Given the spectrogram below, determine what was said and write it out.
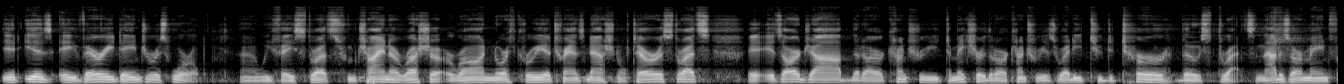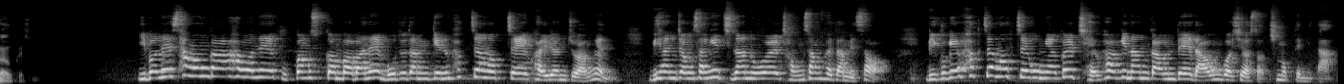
It is a very dangerous world. Uh, we face threats from China, Russia, Iran, North Korea, transnational terrorist threats. It's our job that our country to make sure that our country is ready to deter those threats, and that is our main focus. 이번에 상원과 하원의 국방수권 법안에 모두 담긴 확장 억제 관련 조항은 미한 정상이 지난 5월 정상회담에서 미국의 확장 억제 공약을 재확인한 가운데 나온 것이어서 주목됩니다.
